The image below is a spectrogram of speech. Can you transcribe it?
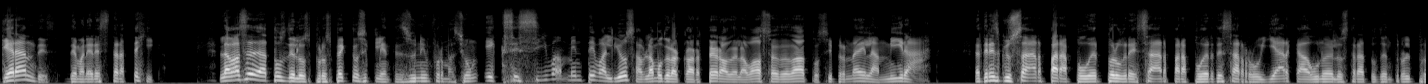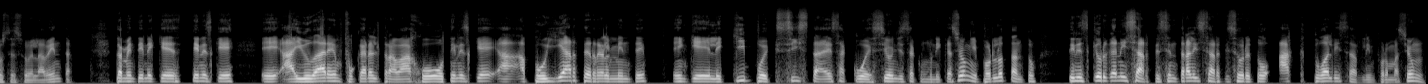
grandes de manera estratégica. La base de datos de los prospectos y clientes es una información excesivamente valiosa. Hablamos de la cartera de la base de datos, sí, pero nadie la mira. La tienes que usar para poder progresar, para poder desarrollar cada uno de los tratos dentro del proceso de la venta. También tienes que eh, ayudar a enfocar el trabajo o tienes que apoyarte realmente en que el equipo exista esa cohesión y esa comunicación y por lo tanto tienes que organizarte, centralizarte y sobre todo actualizar la información.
